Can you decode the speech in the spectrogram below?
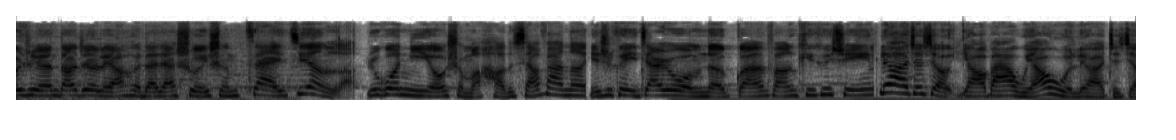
幼稚园到这里要和大家说一声再见了。如果你有什么好的想法呢，也是可以加入我们的官方 QQ 群六二九九幺八五幺五六二九九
